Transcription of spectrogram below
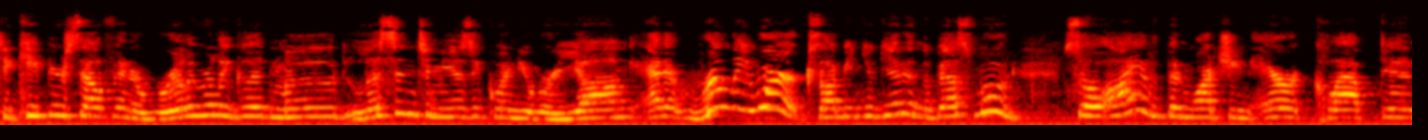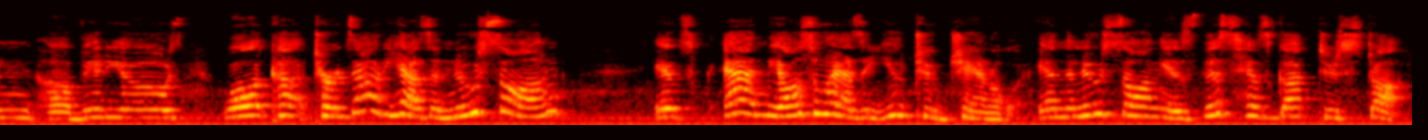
to keep yourself in a really, really good mood, listen to music when you were young, and it really works. I mean, you get in the best mood. So I have been watching Eric Clapton uh, videos. Well, it turns out he has a new song. It's And he also has a YouTube channel. And the new song is This Has Got to Stop.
